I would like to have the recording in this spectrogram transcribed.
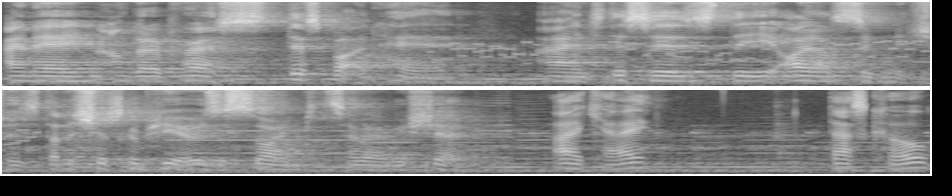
And then I'm going to press this button here, and this is the ion signatures that the ship's computer is assigned to every ship. Okay. That's cool.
